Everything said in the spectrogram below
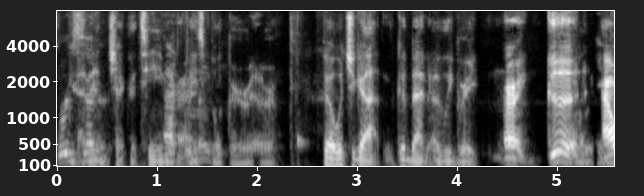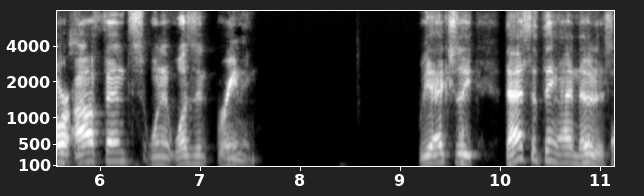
three Yeah, I didn't check the team Active, maybe. Facebook or whatever. Phil, what you got? Good, bad, ugly, great. All right, good. One of the Our offense when it wasn't raining. We actually that's the thing I noticed.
